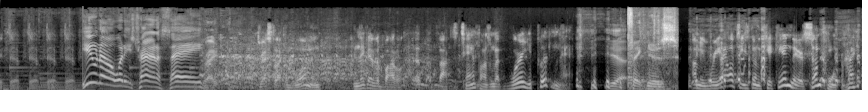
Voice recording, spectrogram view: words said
it's You know what he's trying to say. Right. dressed like a woman, and they got a bottle, a, a box of tampons. I'm like, where are you putting that? Yeah. Fake news. I mean, reality is going to kick in there at some point, right?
